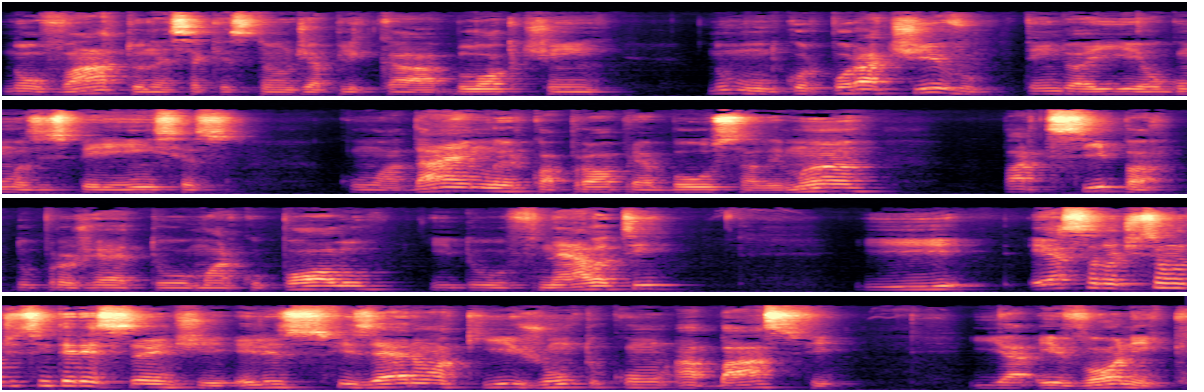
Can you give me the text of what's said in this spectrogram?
novato nessa questão de aplicar blockchain no mundo corporativo, tendo aí algumas experiências com a Daimler, com a própria bolsa alemã, participa do projeto Marco Polo e do Finality. E essa notícia é uma notícia interessante. Eles fizeram aqui, junto com a BASF e a Evonik,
